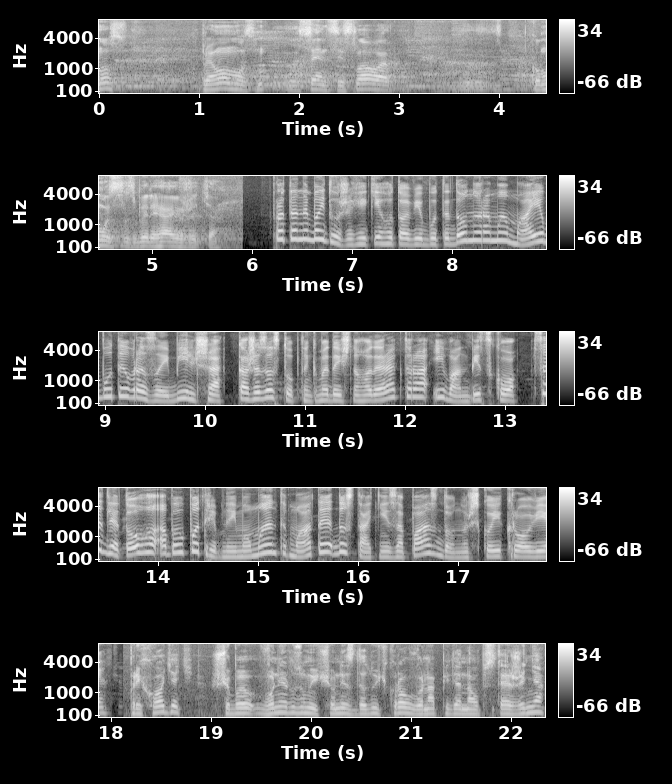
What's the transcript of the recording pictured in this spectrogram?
ну, в прямому сенсі слова комусь зберігаю життя. Проте небайдужих, які готові бути донорами, має бути в рази більше, каже заступник медичного директора Іван Біцко. Все для того, аби в потрібний момент мати достатній запас донорської крові. приходять, щоб вони розуміють, що вони здадуть кров, вона піде на обстеження,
